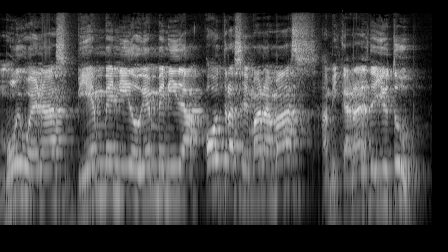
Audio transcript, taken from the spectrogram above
Muy buenas, bienvenido, bienvenida otra semana más a mi canal de YouTube.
